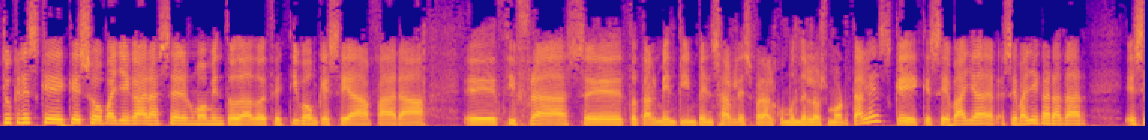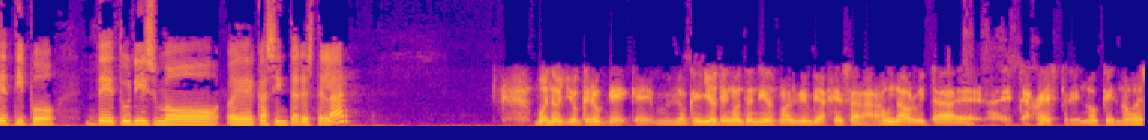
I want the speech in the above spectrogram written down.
¿Tú crees que, eso va a llegar a ser en un momento dado efectivo, aunque sea para eh, cifras eh, totalmente impensables para el común de los mortales? ¿Que, se, vaya, se va a llegar a dar ese tipo de turismo eh, casi interestelar? Bueno, yo creo que, lo que yo tengo entendido es más bien viajes a, una órbita eh, terrestre, ¿no? Que no es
